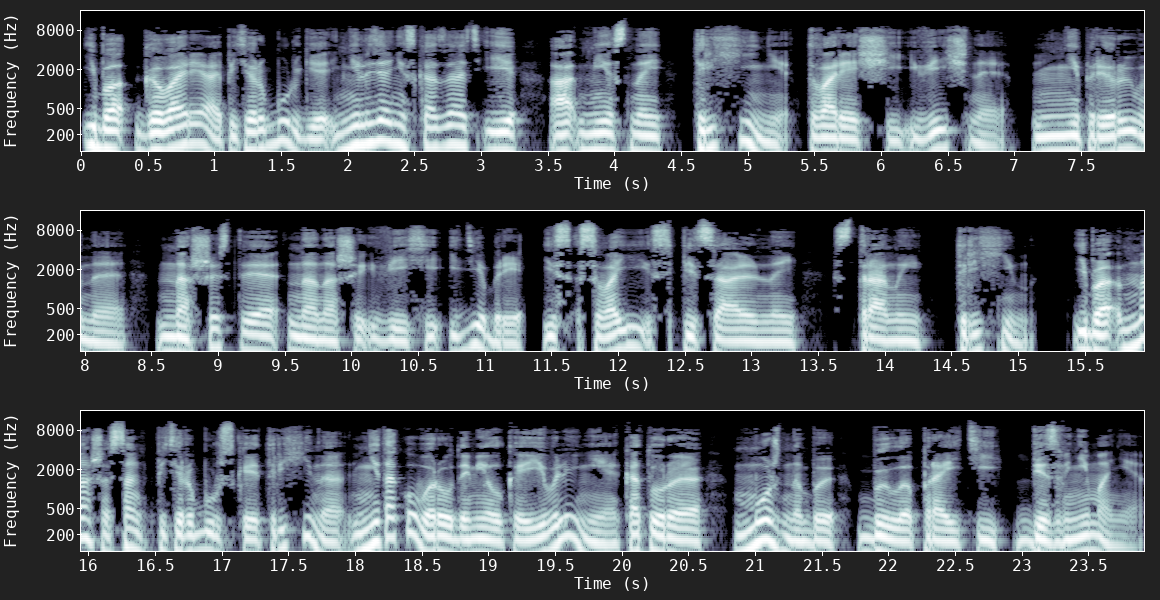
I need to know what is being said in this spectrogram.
Ибо, говоря о Петербурге, нельзя не сказать и о местной трихине, творящей вечное, непрерывное нашествие на наши вехи и дебри из своей специальной страны трихин. Ибо наша Санкт-Петербургская трихина не такого рода мелкое явление, которое можно бы было пройти без внимания.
